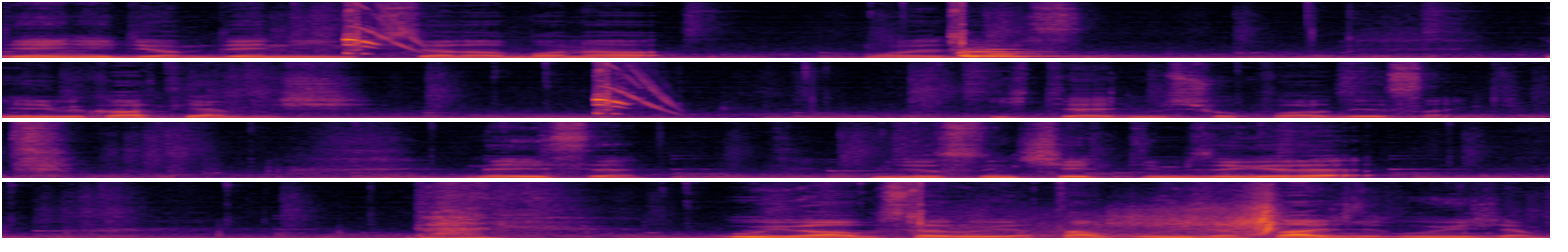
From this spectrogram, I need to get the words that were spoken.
Deni diyorum. Deni yüksel abone edersin. Yeni bir kart gelmiş. İhtiyacımız çok vardı ya sanki. Neyse. Videosunu çektiğimize göre ben uyu abi sen uyu. Tamam uyuyacağım. Sadece uyuyacağım.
